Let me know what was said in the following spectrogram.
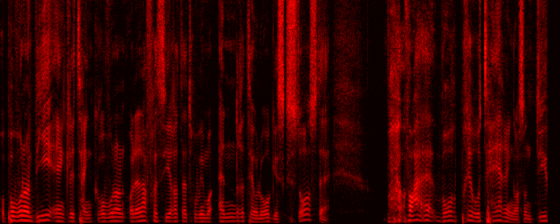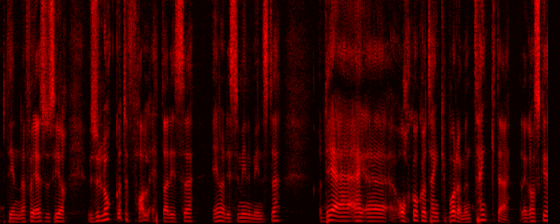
og på hvordan vi egentlig tenker. Og, hvordan, og Det er derfor jeg sier at jeg tror vi må endre teologisk ståsted. Hva, hva er våre prioriteringer sånn dypt inne? For Jesus sier hvis du lokker til fall av disse, en av disse mine minste det er, jeg, jeg, orker ikke å tenke på det, men tenk det. Det er ganske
